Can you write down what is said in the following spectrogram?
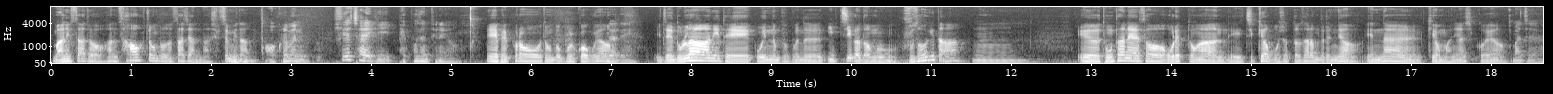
많이 싸죠. 한 4억 정도는 싸지 않나 싶습니다. 음, 아, 그러면 시세 차익이 100%네요. 예, 100% 정도 볼 거고요. 네네. 이제 논란이 되고 있는 부분은 입지가 너무 구석이다. 음, 예, 동탄에서 오랫동안 이 지켜보셨던 사람들은요, 옛날 기억 많이 하실 거예요. 맞아요.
